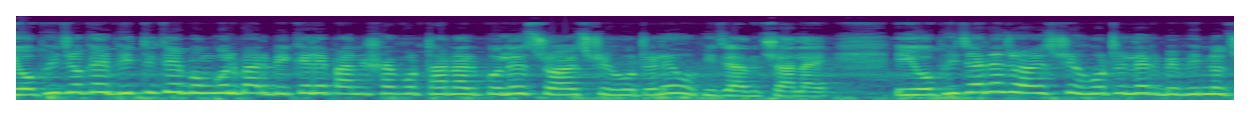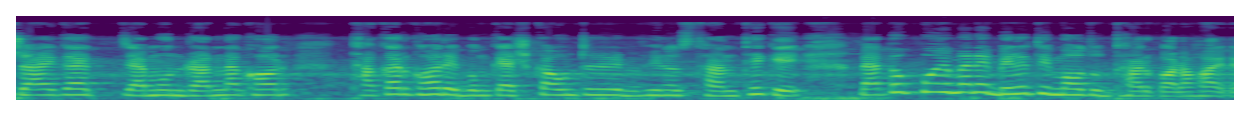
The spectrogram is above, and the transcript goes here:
এই অভিযোগের ভিত্তিতে মঙ্গলবার বিকেলে পানিসাগর থানার পুলিশ জয়শ্রী হোটেলে অভিযান চালায়। এই অভিযানে জয়শ্রী হোটেলের বিভিন্ন জায়গায় যেমন রান্নাঘর, থাকার ঘর এবং ক্যাশ কাউন্টারের বিভিন্ন স্থান থেকে ব্যাপক পরিমাণে বিলিতি মদ উদ্ধার করা হয়।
